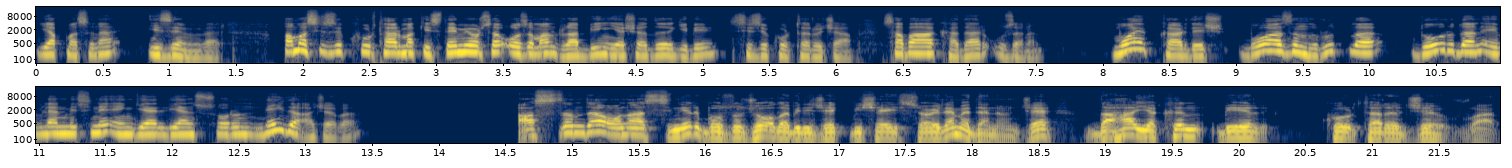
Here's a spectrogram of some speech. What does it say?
Yapmasına izin ver. Ama sizi kurtarmak istemiyorsa o zaman Rabbin yaşadığı gibi sizi kurtaracağım. Sabaha kadar uzanın. Muayip kardeş, Boğaz'ın Rut'la doğrudan evlenmesini engelleyen sorun neydi acaba? Aslında ona sinir bozucu olabilecek bir şey söylemeden önce daha yakın bir kurtarıcı var.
